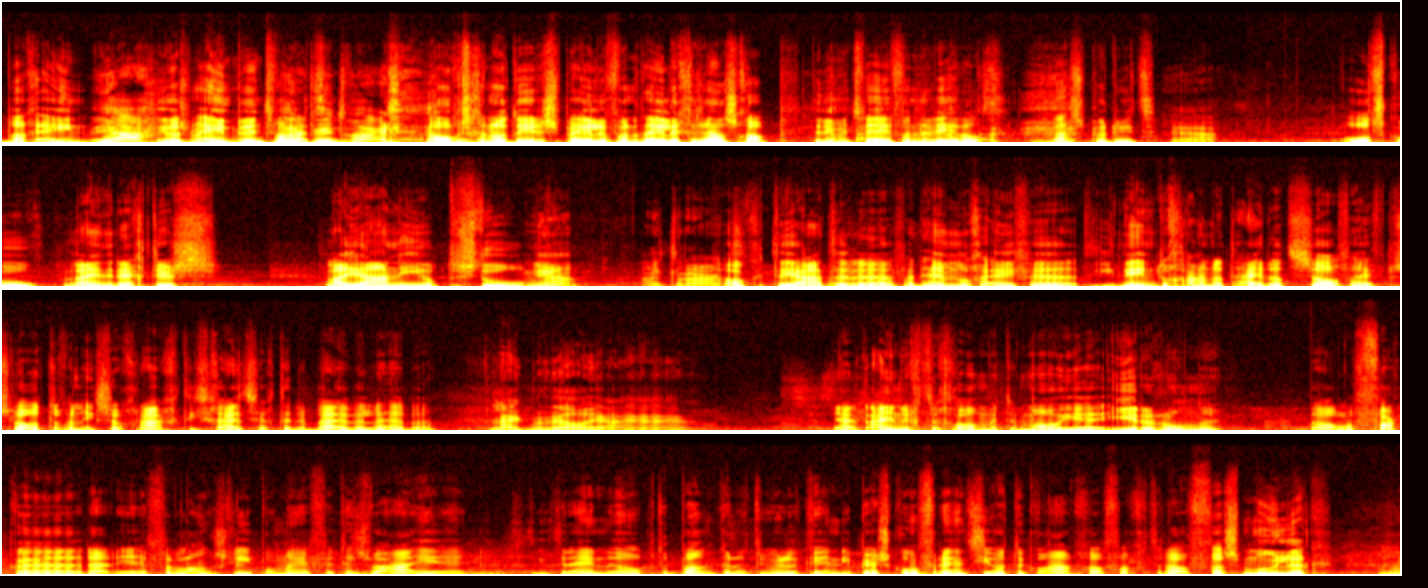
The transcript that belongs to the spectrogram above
dag één. Ja, Die was maar één punt waard. punt waard. Hoogst genoteerde speler van het hele gezelschap. De nummer twee van de wereld. Dat is. Ja, Oldschool, lijnrechters. Lajani op de stoel. ja uiteraard. Ook het theater eh, van hem nog even. Ik neem toch aan dat hij dat zelf heeft besloten. Van ik zou graag die scheidsrechter erbij willen hebben. Lijkt me wel, ja. ja, ja. Ja, het eindigde gewoon met een mooie ereronde. Alle vakken, daar die even langs liep om even te zwaaien. En iedereen op de banken natuurlijk. En die persconferentie, wat ik al aangaf achteraf, was moeilijk. Mhm.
